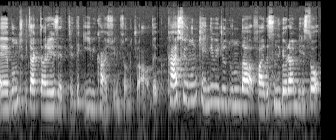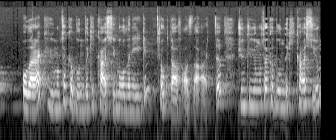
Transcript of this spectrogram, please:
Ee, bunu TÜBİTAK'ta analiz ettirdik. İyi bir kalsiyum sonucu aldık. Kalsiyumun kendi vücudunda faydasını gören birisi olarak yumurta kabuğundaki kalsiyuma olan ilgim çok daha fazla arttı. Çünkü yumurta kabuğundaki kalsiyum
